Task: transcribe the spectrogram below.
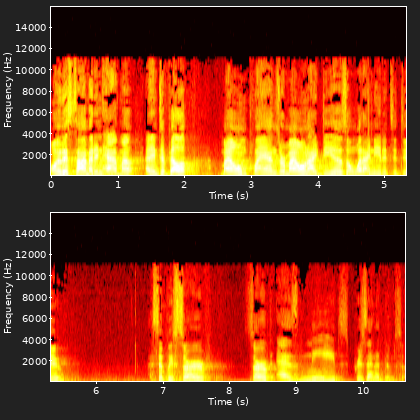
Only this time I didn't have my I didn't develop my own plans or my own ideas on what I needed to do. I simply served, served as needs presented themselves.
